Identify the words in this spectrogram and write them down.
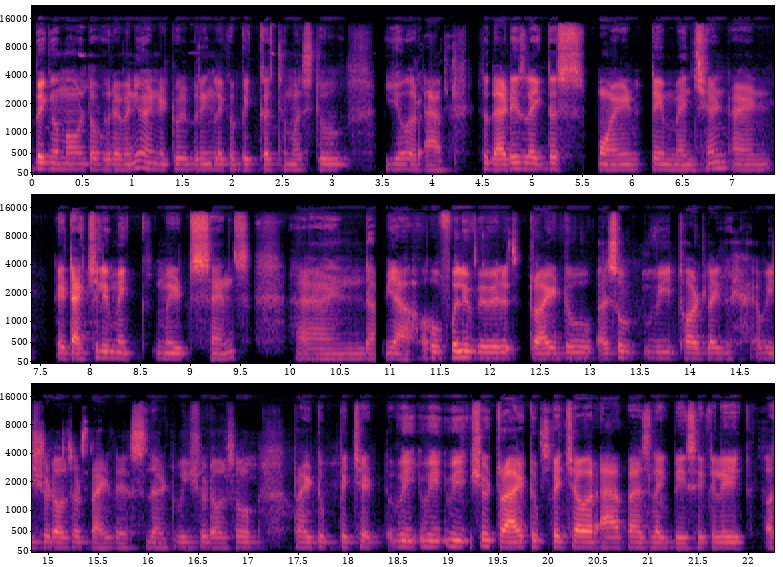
big amount of revenue and it will bring like a big customers to your app. So that is like this point they mentioned and it actually make made sense. And uh, yeah hopefully we will try to uh, so we thought like we should also try this that we should also try to pitch it. We we, we should try to pitch our app as like basically a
